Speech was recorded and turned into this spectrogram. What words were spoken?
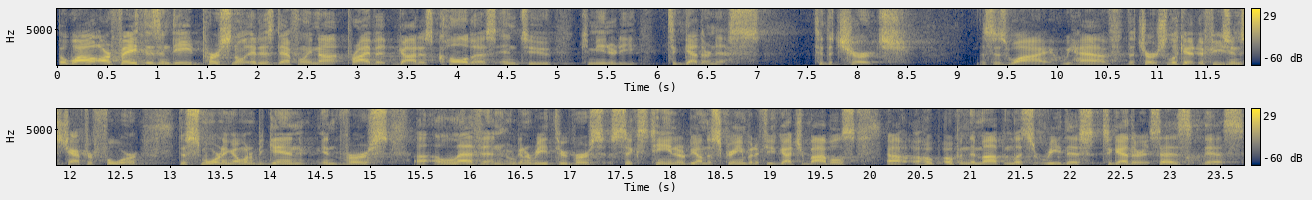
But while our faith is indeed personal, it is definitely not private. God has called us into community, togetherness, to the church. This is why we have the church. Look at Ephesians chapter 4 this morning. I want to begin in verse uh, 11. We're going to read through verse 16. It'll be on the screen, but if you've got your Bibles, uh, I hope open them up and let's read this together. It says this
